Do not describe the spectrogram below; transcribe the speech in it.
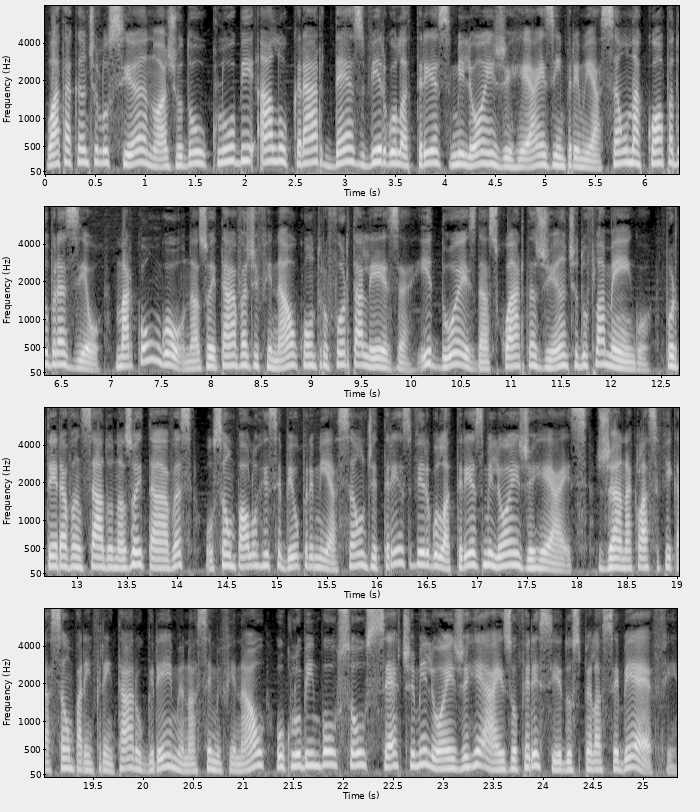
o atacante Luciano ajudou o clube a lucrar 10,3 milhões de reais em premiação na Copa do Brasil. Marcou um gol nas oitavas de final contra o Fortaleza e dois nas quartas diante do Flamengo. Por ter avançado nas oitavas, o São Paulo recebeu premiação de 3,3 milhões de reais. Já na classificação para enfrentar o Grêmio na semifinal, o clube embolsou 7 milhões de reais oferecidos pela CBF.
